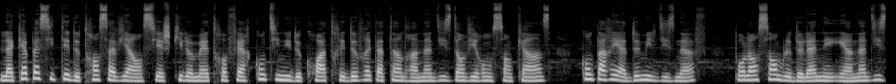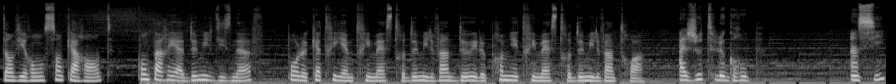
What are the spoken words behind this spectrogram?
La capacité de Transavia en siège kilomètres offert continue de croître et devrait atteindre un indice d'environ 115, comparé à 2019, pour l'ensemble de l'année et un indice d'environ 140, comparé à 2019, pour le quatrième trimestre 2022 et le premier trimestre 2023. Ajoute le groupe. Ainsi,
